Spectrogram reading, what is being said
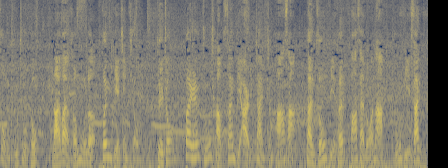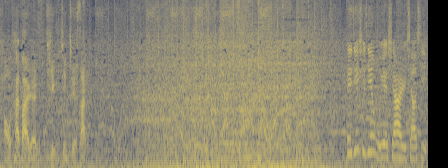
送出助攻，莱万和穆勒分别进球。最终，拜仁主场三比二战胜巴萨，但总比分巴塞罗那五比三淘汰拜仁，挺进决赛。北京时间五月十二日消息，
